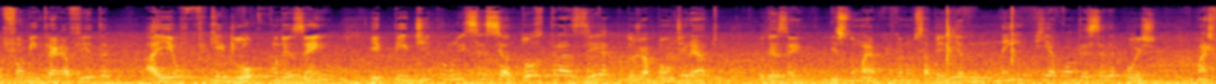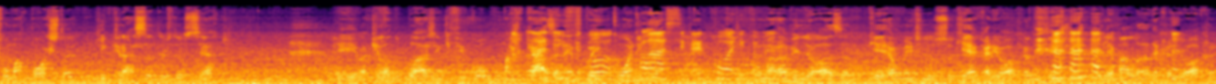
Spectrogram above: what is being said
O fã me entrega a fita, aí eu fiquei louco com o desenho e pedi para um licenciador trazer do Japão direto o desenho. Isso numa época que eu não saberia nem o que ia acontecer depois. Mas foi uma aposta que, graças a Deus, deu certo. E aquela dublagem que ficou marcada, né? Ficou, icônica. clássica, icônica Ficou maravilhosa, porque realmente o Yusuke é carioca, não tem jeito, ele é malandro, é carioca,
